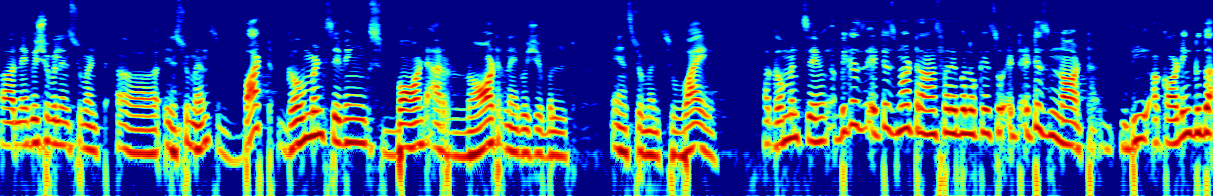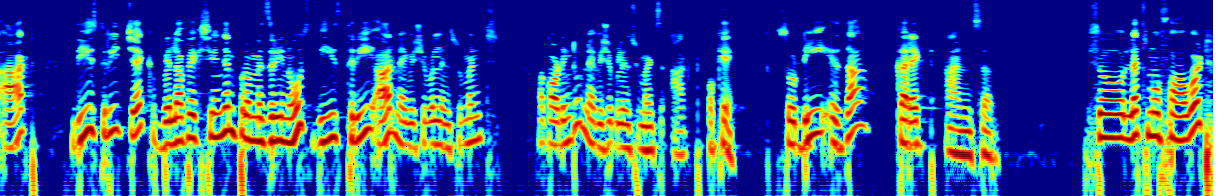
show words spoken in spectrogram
uh, negotiable instrument uh, instruments, but government savings bond are not negotiable instruments. Why? a government saving because it is not transferable okay? So it, it is not. The according to the act these three check bill of exchange and promissory notes these three are negotiable instruments according to negotiable instruments act okay? So d is the correct answer. So let's move forward.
